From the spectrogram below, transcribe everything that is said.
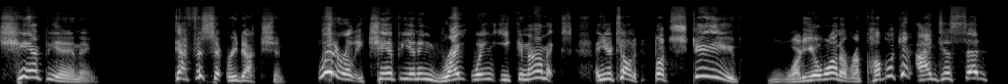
championing deficit reduction, literally championing right wing economics. And you're telling me, but Steve, what do you want? A Republican? I just said,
